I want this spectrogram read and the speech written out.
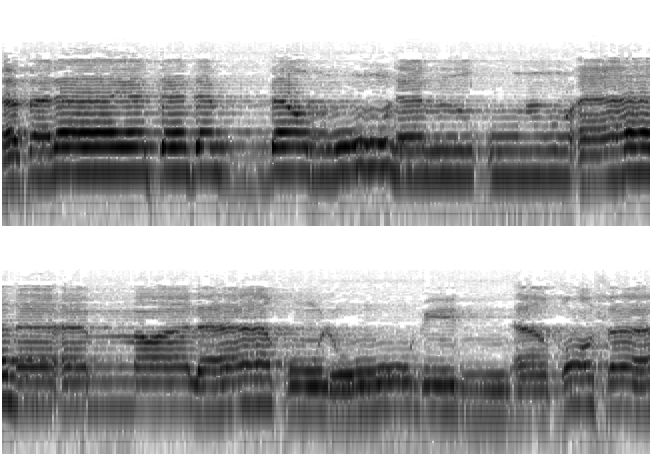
أفلا يتدبرون قلوب أقفالها.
